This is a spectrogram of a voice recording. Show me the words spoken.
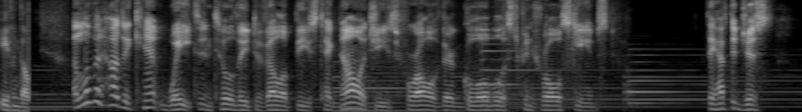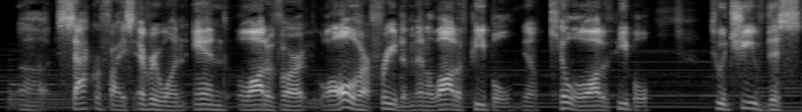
Even though I love it how they can't wait until they develop these technologies for all of their globalist control schemes. They have to just uh, sacrifice everyone and a lot of our all of our freedom and a lot of people, you know, kill a lot of people to achieve this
